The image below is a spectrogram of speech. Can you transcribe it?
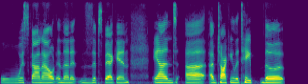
whisk on out and then it zips back in. And uh, I'm talking the tape, the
